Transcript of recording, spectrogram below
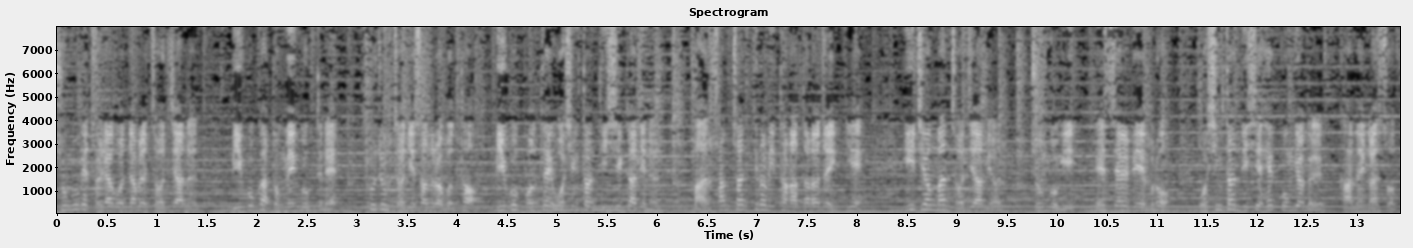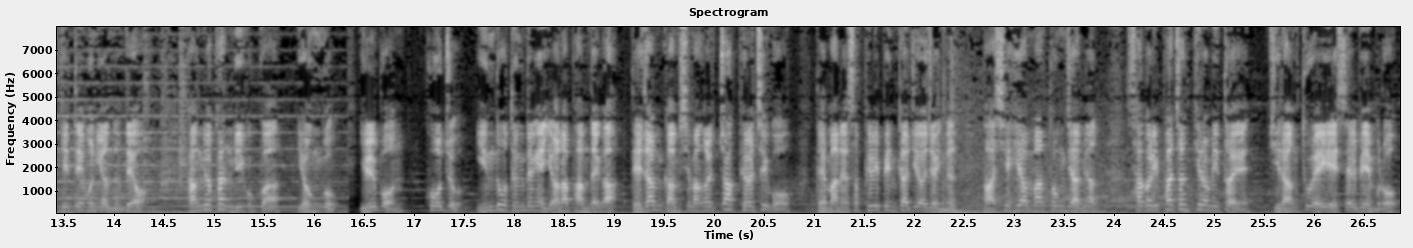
중국의 전략 원잠을 저지하는 미국과 동맹국들의 소중 저지선으로부터 미국 본토의 워싱턴 DC까지는 13,000km나 떨어져 있기에 이 지역만 저지하면 중국이 SLBM으로 워싱턴 DC 핵 공격을 감행할 수 없기 때문이었는데요. 강력한 미국과 영국, 일본, 호주, 인도 등등의 연합 함대가 대잠 감시망을 쫙 펼치고 대만에서 필리핀까지 이어져 있는 바시 해협만 통제하면 사거리 8,000km의 지랑2A SLBM으로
